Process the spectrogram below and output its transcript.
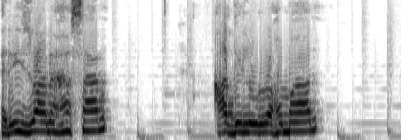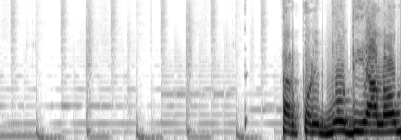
রিজওয়ান হাসান, আদিলুর রহমান, তারপরে বদি আলম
